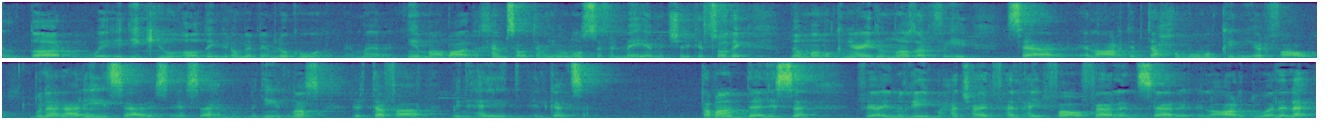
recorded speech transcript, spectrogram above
الدار و ADQ Holding اللي هم بيملكوا اثنين مع بعض 85.5% من شركة سودك إن هم ممكن يعيدوا النظر في سعر العرض بتاعهم وممكن يرفعوه. بناء عليه سعر سهم مدينة نصر ارتفع بنهاية الجلسة. طبعا ده لسه في علم الغيب ما حدش عارف هل هيرفعوا فعلا سعر العرض ولا لأ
